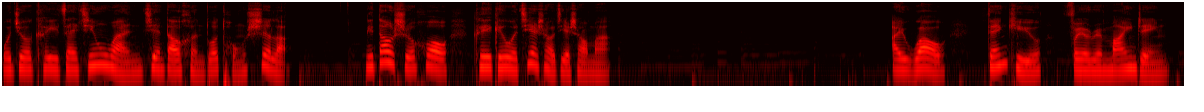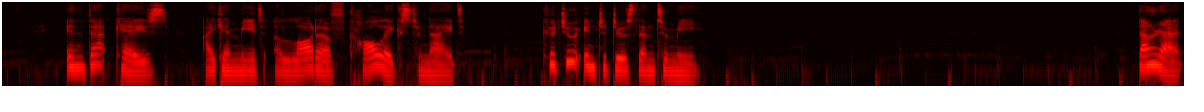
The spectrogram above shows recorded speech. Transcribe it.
我就可以在今晚见到很多同事了。你到时候可以给我介绍介绍吗？I will. Thank you for your reminding. In that case, I can meet a lot of colleagues tonight. Could you introduce them to me? 当然，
